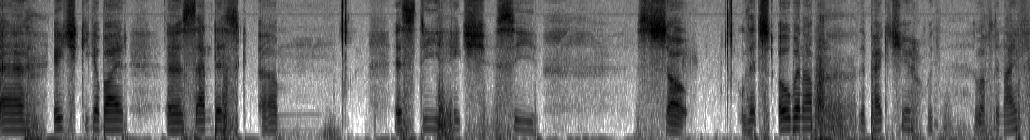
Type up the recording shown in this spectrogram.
a H gigabyte uh, SanDisk um, SDHC. So let's open up the package here with a lovely knife.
